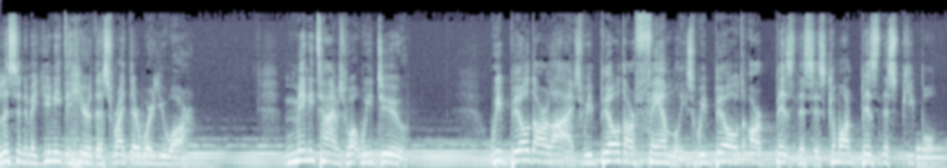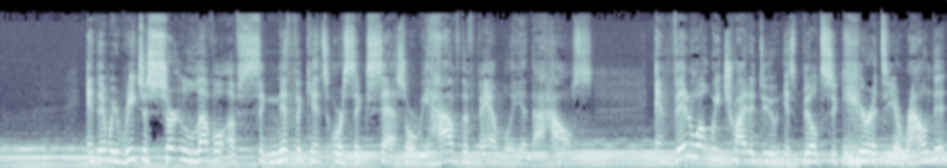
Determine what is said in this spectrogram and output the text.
Listen to me, you need to hear this right there where you are. Many times, what we do, we build our lives, we build our families, we build our businesses. Come on, business people. And then we reach a certain level of significance or success, or we have the family in the house. And then what we try to do is build security around it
